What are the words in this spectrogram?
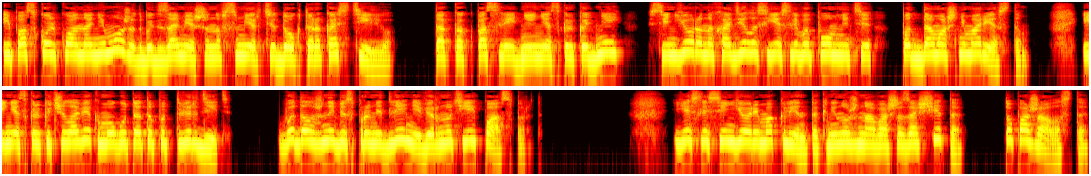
И поскольку она не может быть замешана в смерти доктора Кастильо, так как последние несколько дней сеньора находилась, если вы помните, под домашним арестом, и несколько человек могут это подтвердить, вы должны без промедления вернуть ей паспорт. Если сеньоре Маклин так не нужна ваша защита, то, пожалуйста,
